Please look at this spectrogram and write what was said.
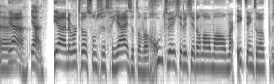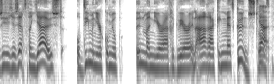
uh, ja. ja. ja, en er wordt wel soms gezegd van ja, is dat dan wel goed, weet je, dat je dan allemaal. Maar ik denk dan ook precies wat je zegt, van juist op die manier kom je op een manier eigenlijk weer in aanraking met kunst. Want ja.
